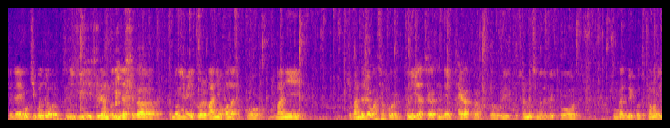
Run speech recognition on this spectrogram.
굉장히 뭐 기본적으로 분위기 훈련 분위기 자체가 감독님이 그걸 많이 원하셨고 많이 이렇게 만들려고 하셨고 분위기 자체가 굉장히 밝았고요. 또 우리 또 젊은 친구들도 있고 중간도 있고 또 경험이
